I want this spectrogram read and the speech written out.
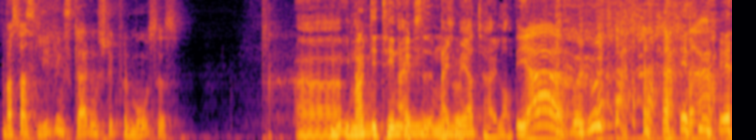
Was war das Lieblingskleidungsstück von Moses? Äh, Ich- ich mag ein- die Themenwechsel ein, immer Ein so. Mehrteiler. Ja, voll gut.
